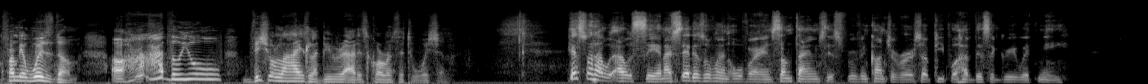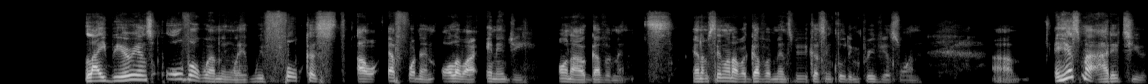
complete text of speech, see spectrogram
from your wisdom, uh, how, how do you visualize Liberia at its current situation? Here's what I, w- I would say, and I've said this over and over, and sometimes it's proven controversial. People have disagreed with me. Liberians overwhelmingly, we focused our effort and all of our energy on our governments. And I'm saying on our governments because including previous one. Um, and here's my attitude.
